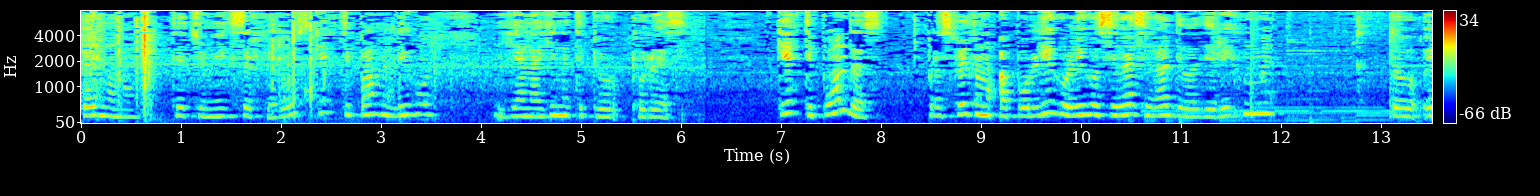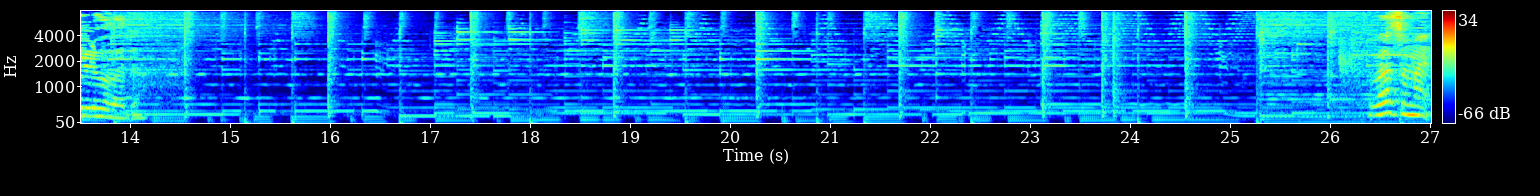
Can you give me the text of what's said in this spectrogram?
παίρνουμε τέτοιο μίξερ χερός και χτυπάμε λίγο για να γίνεται πουρές. Και χτυπώντας προσθέτουμε από λίγο λίγο σιγά σιγά δηλαδή ρίχνουμε το ελαιόλαδο. Βάζουμε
